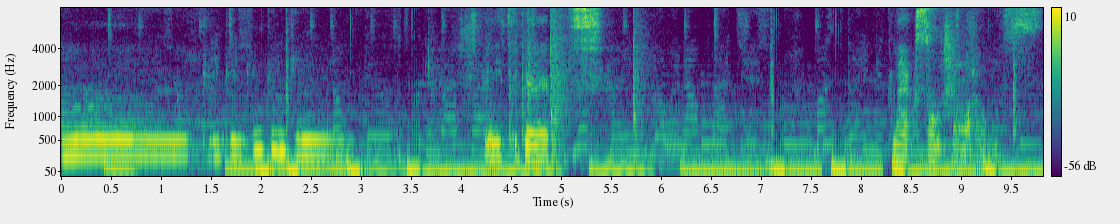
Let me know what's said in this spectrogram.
Um, I need to get black soap bottles.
